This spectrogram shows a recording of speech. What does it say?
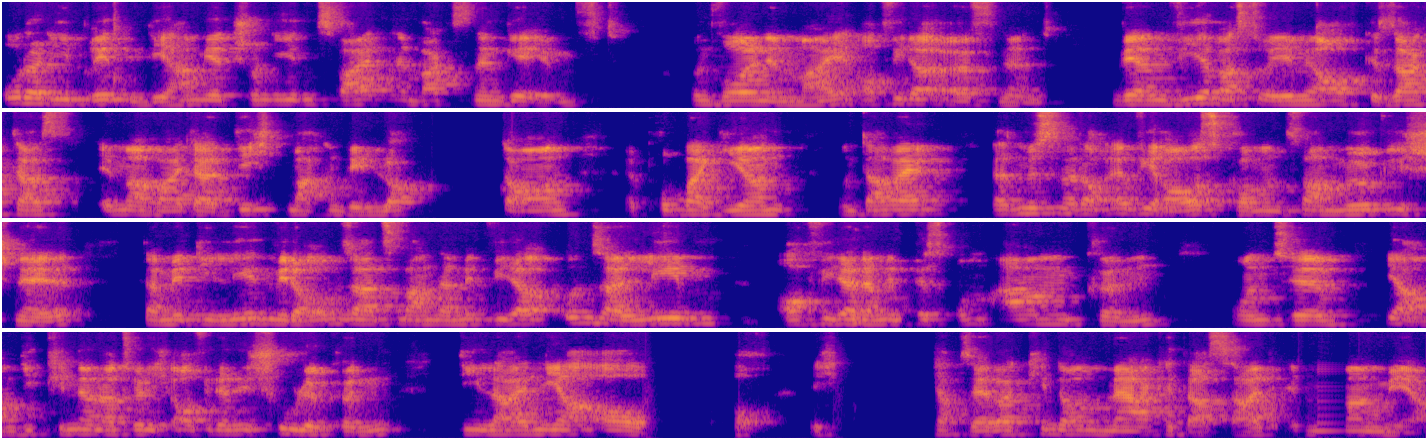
oder die Briten, die haben jetzt schon jeden zweiten Erwachsenen geimpft und wollen im Mai auch wieder öffnen. Während wir, was du eben ja auch gesagt hast, immer weiter dicht machen, den Lockdown äh, propagieren. Und dabei, das müssen wir doch irgendwie rauskommen und zwar möglichst schnell, damit die Läden wieder Umsatz machen, damit wieder unser Leben auch wieder, damit wir es umarmen können und äh, ja, und die Kinder natürlich auch wieder in die Schule können. Die leiden ja auch. Ich, ich habe selber Kinder und merke das halt immer mehr.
